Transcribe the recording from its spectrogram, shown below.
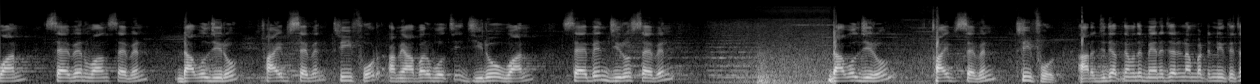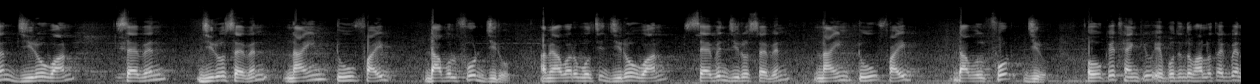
one seven one seven double zero five seven three four আমি আবার বলছি zero one seven zero seven double zero five seven three four আর যদি আপনি আমাদের ম্যানেজারের নাম্বারটা নিতে চান zero one seven zero seven nine two five double four zero আমি আবারও বলছি zero one seven zero seven nine two five double four zero okay thank you এ পর্যন্ত ভালো থাকবেন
